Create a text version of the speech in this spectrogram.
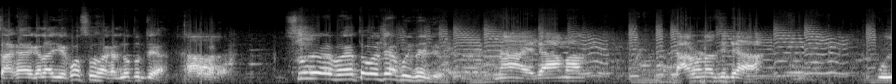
চা খাই গেলা কষ্ট চা খালি নতুন টিয়া। সুরে এত বড় পাইলিও না এটা আমার ধারণা যেটা ওই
